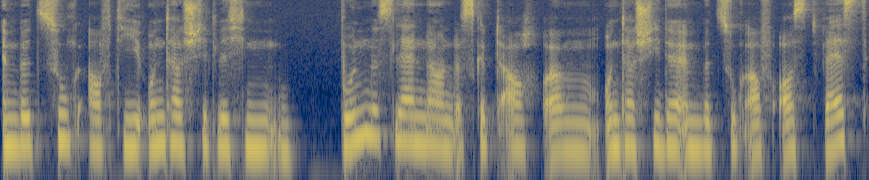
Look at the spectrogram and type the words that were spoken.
in Bezug auf die unterschiedlichen Bundesländer und es gibt auch ähm, Unterschiede in Bezug auf Ost-West.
